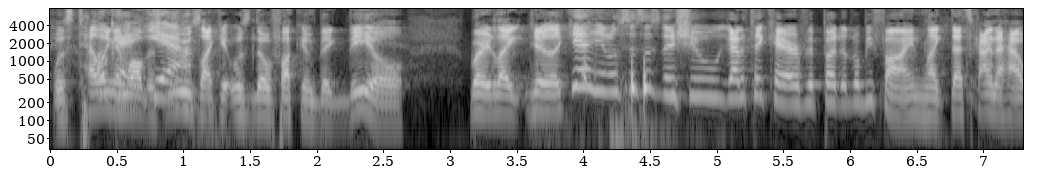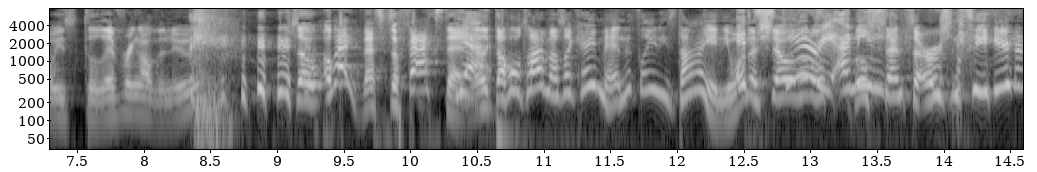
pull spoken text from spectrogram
was telling him all this yeah. news like it was no fucking big deal. Where like you're like, yeah, you know, this is an issue. We got to take care of it, but it'll be fine. Like that's kind of how he's delivering all the news. so okay, that's the facts then. Yeah. Like the whole time, I was like, hey man, this lady's dying. You want to show a little, scary. I little mean- sense of urgency here?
